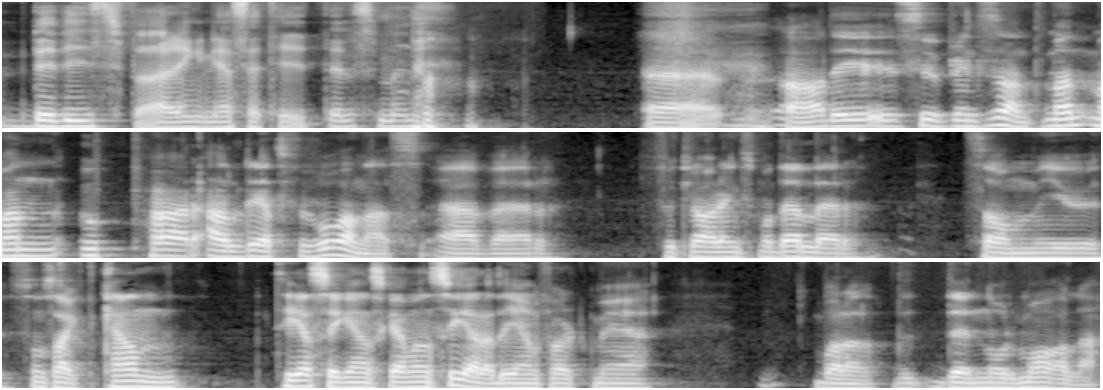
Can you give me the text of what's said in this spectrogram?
bevisföringen jag sett hittills. Men Eh, ja, det är superintressant. Man, man upphör aldrig att förvånas över förklaringsmodeller som ju som sagt kan te sig ganska avancerade jämfört med bara det, det normala.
